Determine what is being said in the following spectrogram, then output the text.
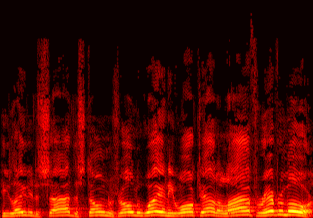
He laid it aside, the stone was rolled away, and he walked out alive forevermore.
